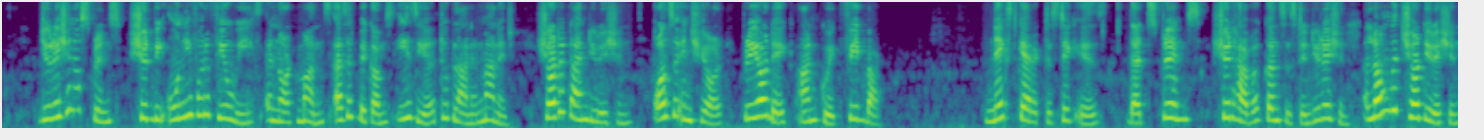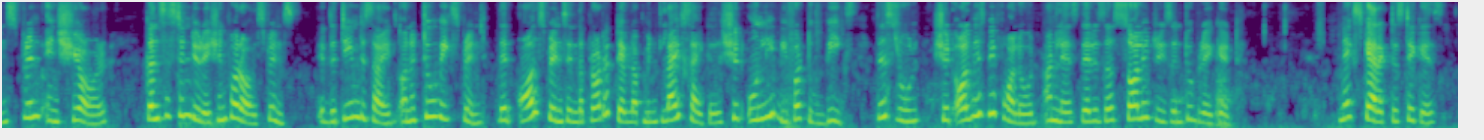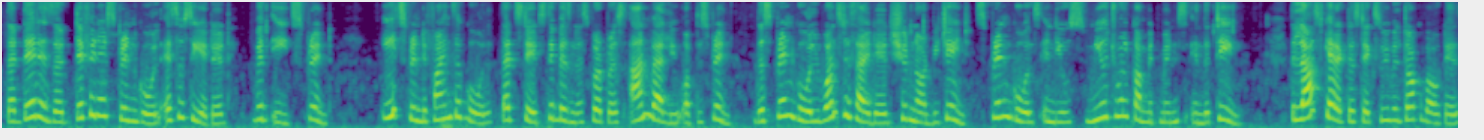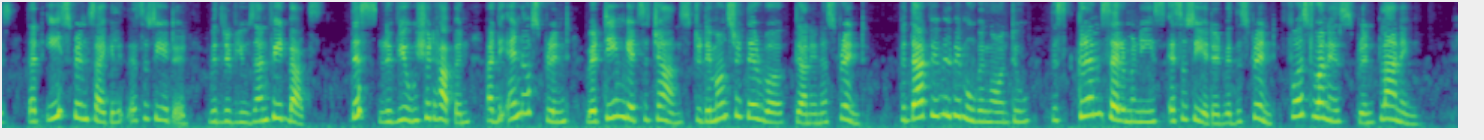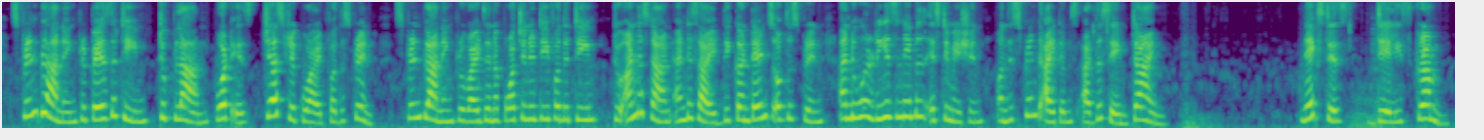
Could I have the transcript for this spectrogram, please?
Duration of sprints should be only for a few weeks and not months as it becomes easier to plan and manage. Shorter time duration also ensure periodic and quick feedback. Next characteristic is that sprints should have a consistent duration. Along with short duration, sprint ensure consistent duration for all sprints. If the team decides on a two-week sprint, then all sprints in the product development life cycle should only be for two weeks. This rule should always be followed unless there is a solid reason to break it. Next characteristic is that there is a definite sprint goal associated with each sprint. Each sprint defines a goal that states the business purpose and value of the sprint. The sprint goal once decided should not be changed. Sprint goals induce mutual commitments in the team. The last characteristics we will talk about is that each sprint cycle is associated with reviews and feedbacks. This review should happen at the end of sprint where team gets a chance to demonstrate their work done in a sprint. With that we will be moving on to the scrum ceremonies associated with the sprint. First one is sprint planning. Sprint planning prepares the team to plan what is just required for the sprint. Sprint planning provides an opportunity for the team to understand and decide the contents of the sprint and do a reasonable estimation on the sprint items at the same time. Next is daily scrum.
